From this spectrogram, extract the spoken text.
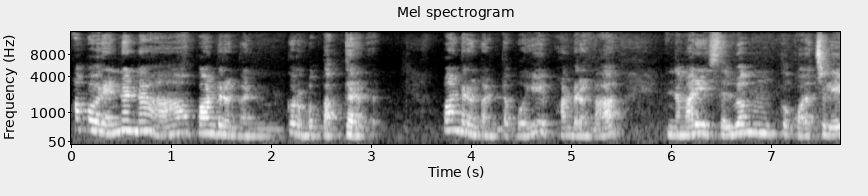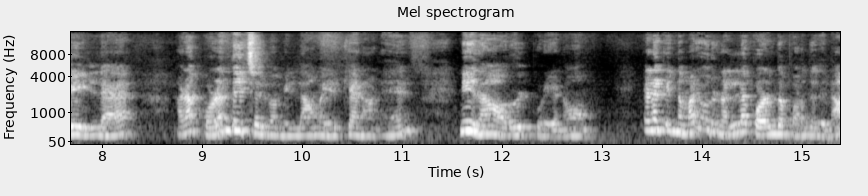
அப்போ அவர் என்னென்னா பாண்டுரங்கனுக்கு ரொம்ப பக்தர் அவர். போய் பாண்டுரங்கா இந்த மாதிரி செல்வம்க்கு குறைச்சலே இல்லை. ஆனால் குழந்தை செல்வம் இல்லாமல் இருக்கேன் நான். நீ தான் அருள் புரியணும். எனக்கு இந்த மாதிரி ஒரு நல்ல குழந்தை பிறந்ததுன்னா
